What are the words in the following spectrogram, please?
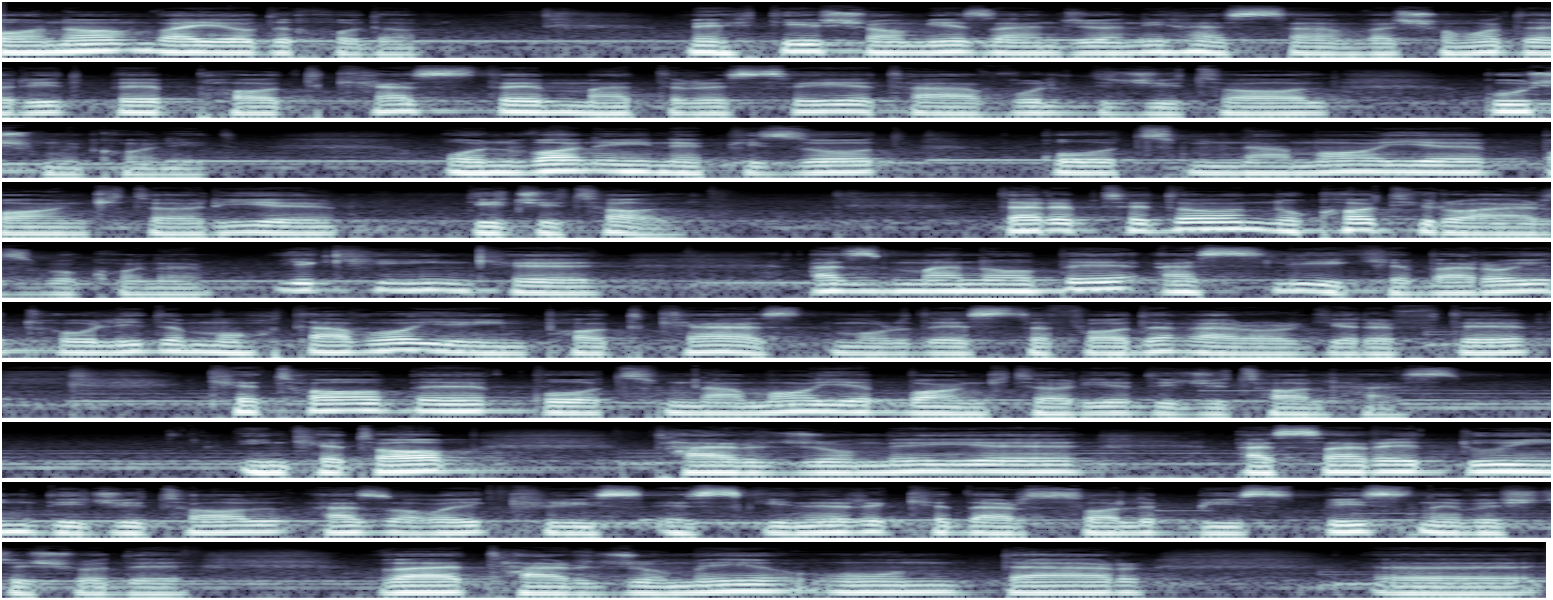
با نام و یاد خدا. مهدی شامی زنجانی هستم و شما دارید به پادکست مدرسه تحول دیجیتال گوش می‌کنید. عنوان این اپیزود قطب نمای بانکداری دیجیتال. در ابتدا نکاتی رو عرض بکنم. یکی این که از منابع اصلی که برای تولید محتوای این پادکست مورد استفاده قرار گرفته کتاب قطب نمای بانکداری دیجیتال هست. این کتاب ترجمه اثر Doing Digital از آقای کریس اسکینر که در سال 2020 نوشته شده و ترجمه اون در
